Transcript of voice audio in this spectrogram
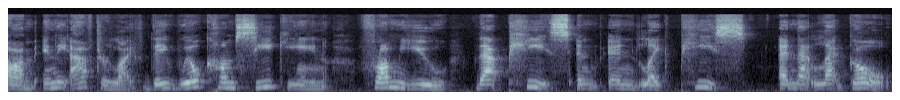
um, in the afterlife. They will come seeking from you that peace and and like peace and that let go.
